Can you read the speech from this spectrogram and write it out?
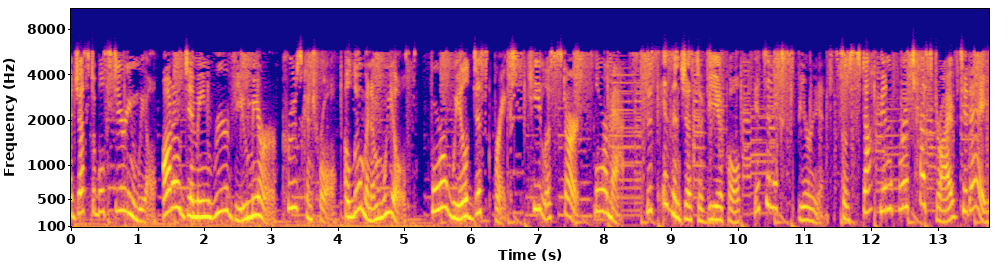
adjustable steering wheel, auto dimming rear view mirror, cruise control, aluminum wheels, four-wheel disc brakes, keyless start, floor mats. This isn't just a vehicle, it's an experience. So stop in for a test drive today.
